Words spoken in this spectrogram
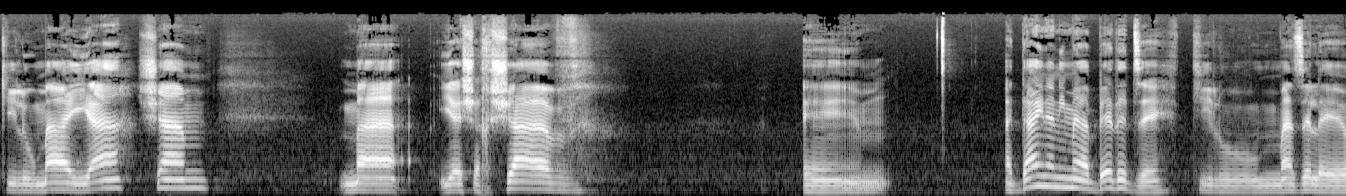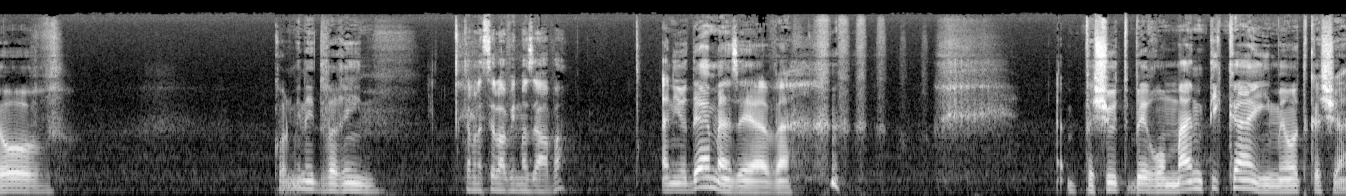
כאילו, מה היה שם, מה יש עכשיו. אמ, עדיין אני מאבד את זה, כאילו, מה זה לאהוב, כל מיני דברים. אתה מנסה להבין מה זה אהבה? אני יודע מה זה אהבה. פשוט ברומנטיקה היא מאוד קשה.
